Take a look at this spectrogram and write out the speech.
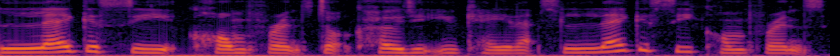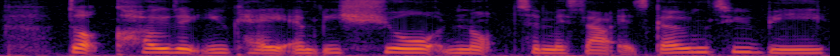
legacyconference.co.uk. That's legacyconference.co.uk. And be sure not to miss out. It's going to be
